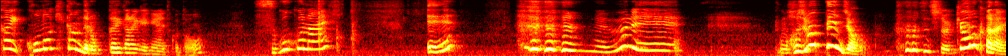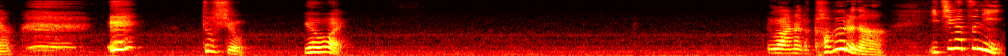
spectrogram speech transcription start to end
回この期間で6回行かなきゃいけないってこと？すごくない？え？ねえ無理。もう始まってんじゃん。ちょっと今日からやん。え？どうしよう。やばい。うわなんかかぶるな。1月に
